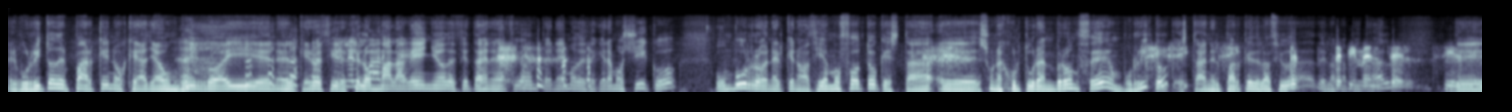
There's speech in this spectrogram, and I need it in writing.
El burrito del parque no es que haya un burro ahí en el, quiero decir, es que los parque. malagueños de cierta generación tenemos desde que éramos chicos un burro en el que nos hacíamos fotos que está, eh, es una escultura en bronce, un burrito Sí, que sí. está en el parque de la ciudad, de, De, la de capital, Pimentel, sí, de, de,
